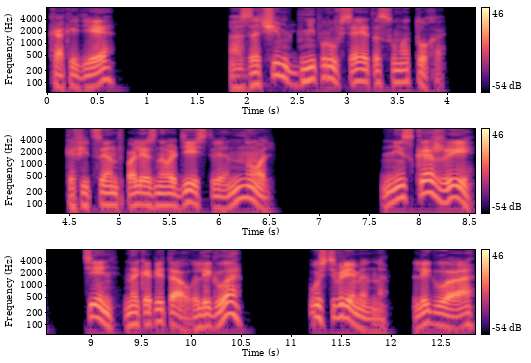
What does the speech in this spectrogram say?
Как идея? А зачем Днепру вся эта суматоха? Коэффициент полезного действия — ноль. Не скажи. Тень на капитал легла? Пусть временно. Легла.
